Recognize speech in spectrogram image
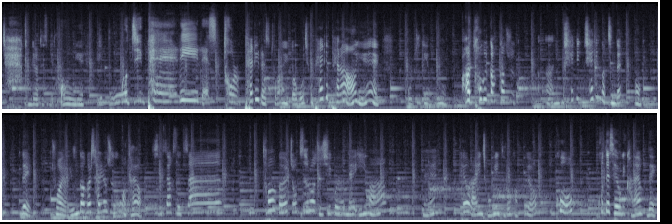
자 경계가 됐습니다. 오, 예. 이게 뭐지? 페리 레스토랑. 페리 레스토랑 이거 뭐지? 그 페리페라. 예. 오두기요. 오. 아 턱을 깎아주. 아, 아니 쉐딩 쉐딩 같은데? 어. 네. 좋아요. 윤곽을 살려주는 것 같아요. 쓱싹쓱싹. 턱을 좀 쓸어주시고요. 네, 이마. 네, 헤어라인 정리 들어갔고요. 코. 콧대 세우기 가나요? 네,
